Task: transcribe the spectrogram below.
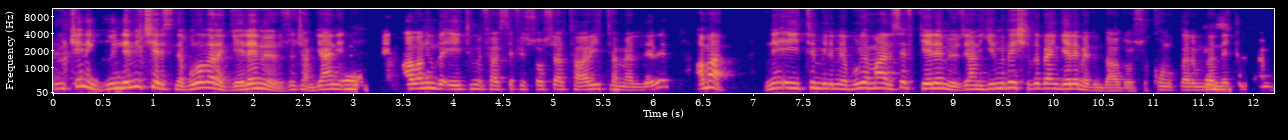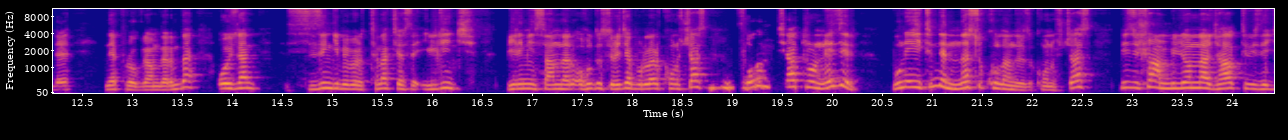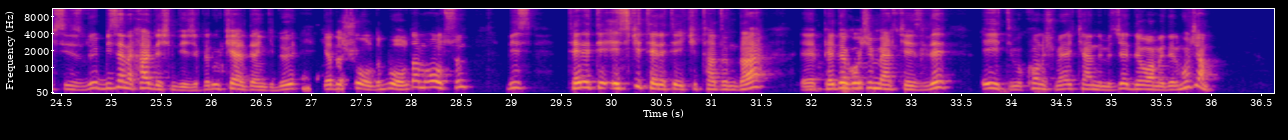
ülkenin gündemi içerisinde buralara gelemiyoruz hocam. Yani evet. alanım da eğitimi, felsefi, sosyal, tarihi temelleri ama ne eğitim bilimine buraya maalesef gelemiyoruz. Yani 25 yıldır ben gelemedim daha doğrusu konuklarımda evet. ne köşemde ne programlarımda. O yüzden sizin gibi böyle tırnak içerisinde ilginç bilim insanları olduğu sürece buraları konuşacağız. Forum tiyatro nedir? Bunu eğitimde nasıl kullanırız konuşacağız. Bizi şu an milyonlarca halk TV izleyicisi izliyor. Bize ne kardeşim diyecekler. Ülke elden gidiyor ya da şu oldu bu oldu ama olsun. Biz TRT eski TRT 2 tadında e, pedagoji merkezli eğitimi konuşmaya kendimizce devam edelim. Hocam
